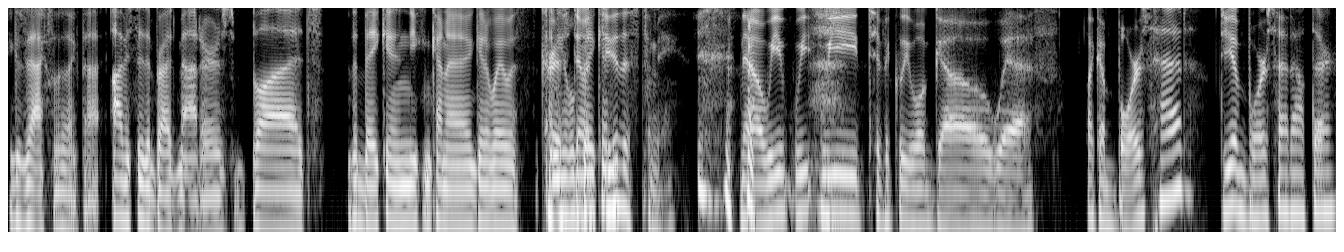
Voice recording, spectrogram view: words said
Exactly like that. Obviously the bread matters, but the bacon you can kind of get away with Chris, don't bacon. do this to me. no, we, we, we typically will go with like a boar's head. Do you have boar's head out there?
